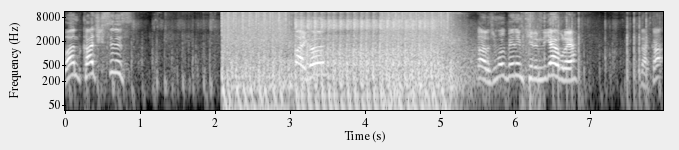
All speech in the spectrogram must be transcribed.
Lan kaç kişisiniz? Baygın. Kardeşim o benim kilimdi gel buraya. Bir dakika.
